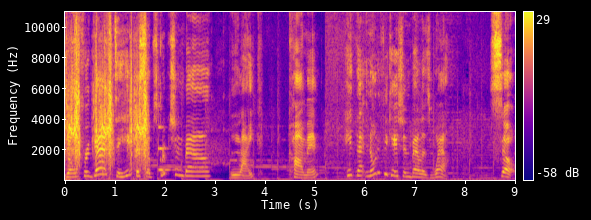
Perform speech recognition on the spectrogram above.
Don't forget to hit the subscription bell, like, comment, hit that notification bell as well. So,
